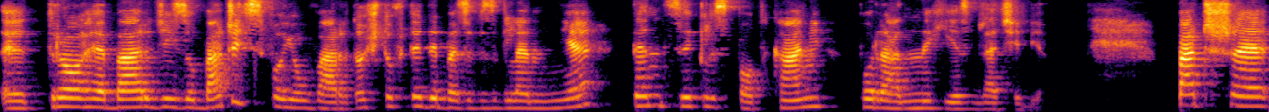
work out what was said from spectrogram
e, trochę bardziej zobaczyć swoją wartość, to wtedy bezwzględnie ten cykl spotkań porannych jest dla ciebie. Patrzę,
